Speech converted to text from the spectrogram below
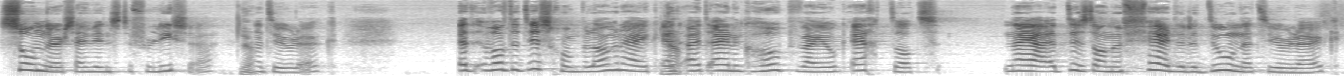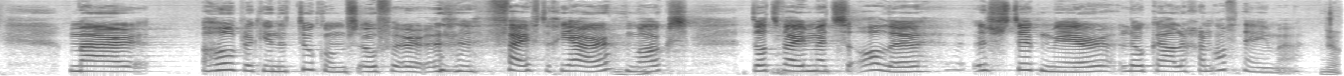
Zonder zijn winst te verliezen, Ja. natuurlijk. Het, want het is gewoon belangrijk. En uiteindelijk hopen wij ook echt dat. Nou ja, het is dan een verdere doel natuurlijk. Maar hopelijk in de toekomst, over eh, 50 jaar Mhm. max, dat wij met z'n allen een stuk meer lokaler gaan afnemen. Ja.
